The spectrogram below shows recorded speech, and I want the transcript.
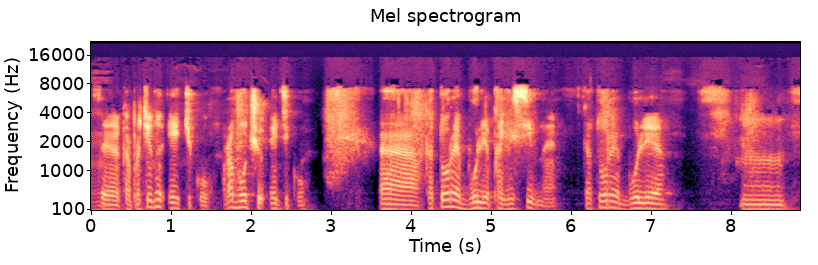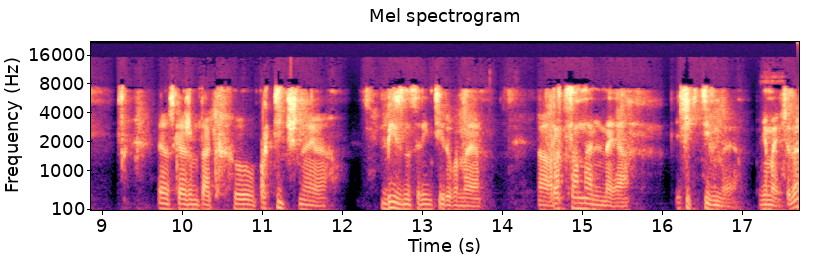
uh-huh. корпоративную этику, рабочую этику, э, которая более прогрессивная, которая более, э, скажем так, э, практичная, бизнес-ориентированная, рациональная, эффективная. Понимаете, да?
